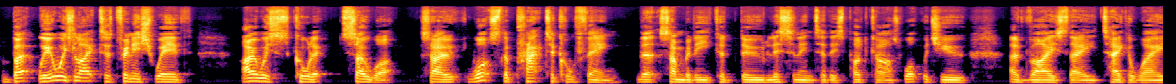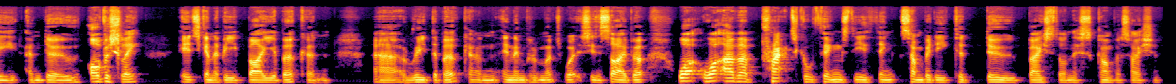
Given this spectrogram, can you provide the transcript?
But we always like to finish with I always call it so what? So, what's the practical thing that somebody could do listening to this podcast? What would you advise they take away and do? Obviously, it's going to be buy your book and uh, read the book and, and, implement what's inside. But what what other practical things do you think somebody could do based on this conversation?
